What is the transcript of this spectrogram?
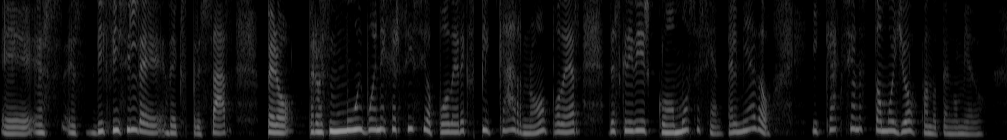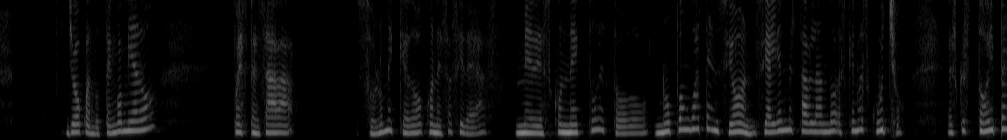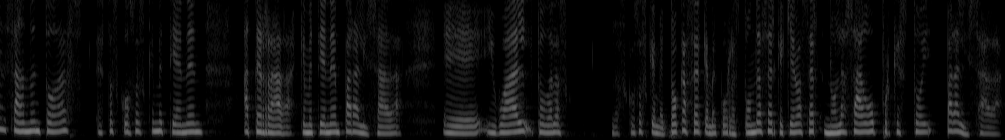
eh, es, difícil de, expresar, pero, pero es muy buen ejercicio poder explicar, ¿no? Poder describir cómo se siente el miedo y qué acciones tomo yo cuando tengo miedo. Yo cuando tengo miedo, pues pensaba, solo me quedo con esas ideas, me desconecto de todo, no pongo atención. Si alguien me está hablando, es que no escucho, es que estoy pensando en todas estas cosas que me tienen aterrada, que me tienen paralizada. Eh, igual todas las, las cosas que me toca hacer, que me corresponde hacer, que quiero hacer, no las hago porque estoy paralizada.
